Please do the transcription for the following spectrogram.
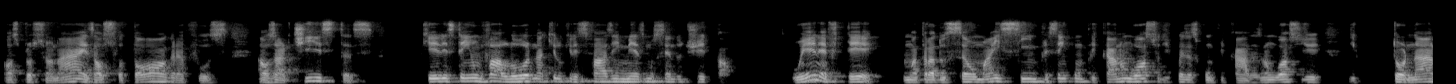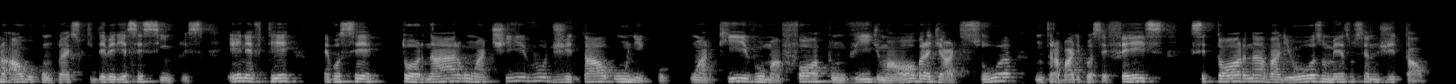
aos profissionais, aos fotógrafos, aos artistas, que eles tenham valor naquilo que eles fazem, mesmo sendo digital. O NFT, uma tradução mais simples, sem complicar, não gosto de coisas complicadas, não gosto de, de tornar algo complexo que deveria ser simples. NFT é você tornar um ativo digital único, um arquivo, uma foto, um vídeo, uma obra de arte sua, um trabalho que você fez, que se torna valioso mesmo sendo digital.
